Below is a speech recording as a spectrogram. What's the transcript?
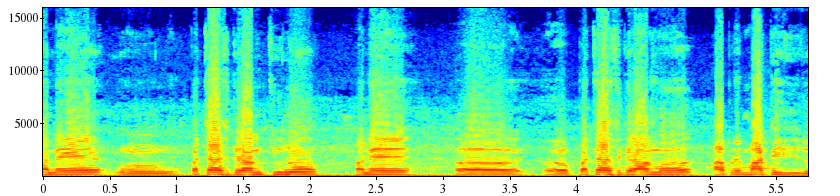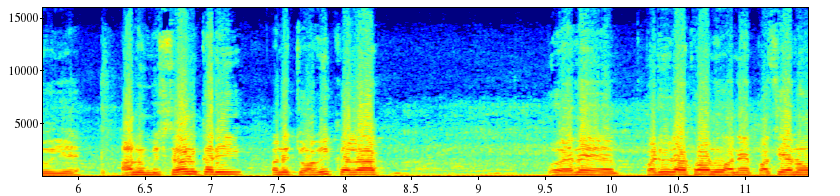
અને પચાસ ગ્રામ ચૂનો અને પચાસ ગ્રામ આપણે માટી જોઈએ. આનું મિશ્રણ કરી અને ચોવીસ કલાક એને પડ્યું રાખવાનું અને પછી એનો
